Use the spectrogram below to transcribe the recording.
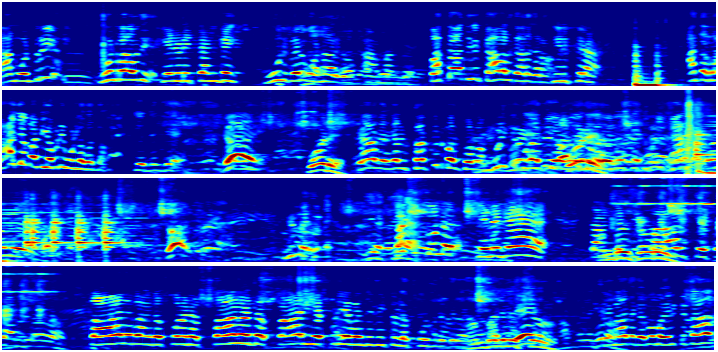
நான் ஒன்று மூன்றாவது. என்னுடைய தங்கை. மூணு பேரும் ஒண்ணா இருக்கிறோம். ஆமாங்க. பத்தாவதுக்கு காவல்காரகிறான் இருக்கிறான். அந்த ராஜபாண்டி எப்படி உள்ள வந்தான்? என்னங்க? ஏய் போடு கேள்வி டக்குன்னு பதில் சொல்லணும் முழிக்க கூடாது. டக்கு சொல்லு. என்னங்க? பால் வாங்க போன பால் அந்த பால் எப்படியே வந்து வீட்டுல நிறைமாத கர்ப்பமாக இருக்கின்றால்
